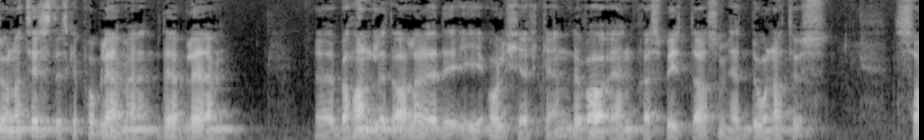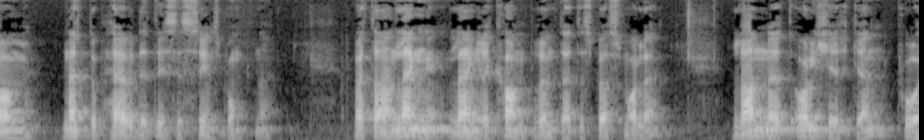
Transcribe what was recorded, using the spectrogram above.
donatistiske problemet det ble behandlet allerede i Oldkirken. Det var en presbyter som het Donatus, som nettopp hevdet disse synspunktene. Og Etter en leng lengre kamp rundt dette spørsmålet landet Oldkirken på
